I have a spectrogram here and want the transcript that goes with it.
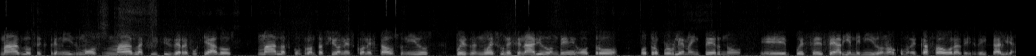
más los extremismos, más la crisis de refugiados, más las confrontaciones con Estados Unidos, pues no es un escenario donde otro otro problema interno eh, pues eh, sea bienvenido, ¿no? Como en el caso ahora de, de Italia.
